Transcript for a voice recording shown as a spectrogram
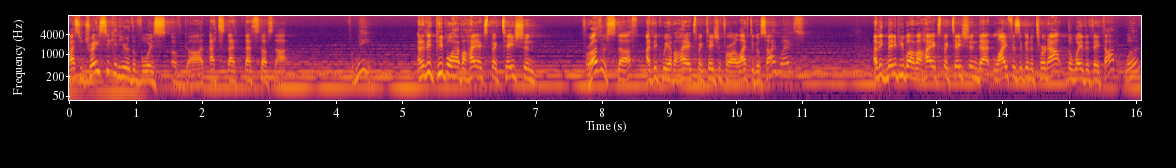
Pastor Tracy can hear the voice of God. That's, that, that stuff's not for me. And I think people have a high expectation for other stuff. I think we have a high expectation for our life to go sideways. I think many people have a high expectation that life isn't going to turn out the way that they thought it would.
